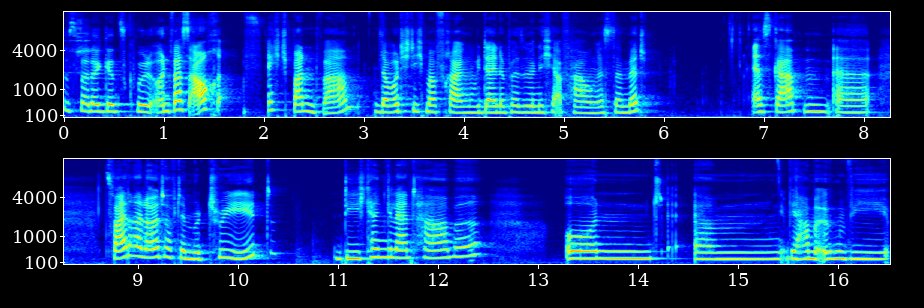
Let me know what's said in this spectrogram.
Das war dann ganz cool. Und was auch echt spannend war, da wollte ich dich mal fragen, wie deine persönliche Erfahrung ist damit. Es gab äh, zwei, drei Leute auf dem Retreat, die ich kennengelernt habe. Und ähm, wir haben irgendwie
